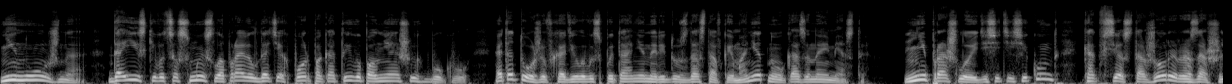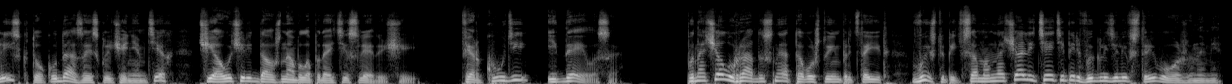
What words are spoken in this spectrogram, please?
Не нужно доискиваться смысла правил до тех пор, пока ты выполняешь их букву. Это тоже входило в испытание наряду с доставкой монет на указанное место. Не прошло и десяти секунд, как все стажеры разошлись кто куда, за исключением тех, чья очередь должна была подойти следующей. Феркуди и Дейлоса. Поначалу радостные от того, что им предстоит выступить в самом начале, те теперь выглядели встревоженными,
